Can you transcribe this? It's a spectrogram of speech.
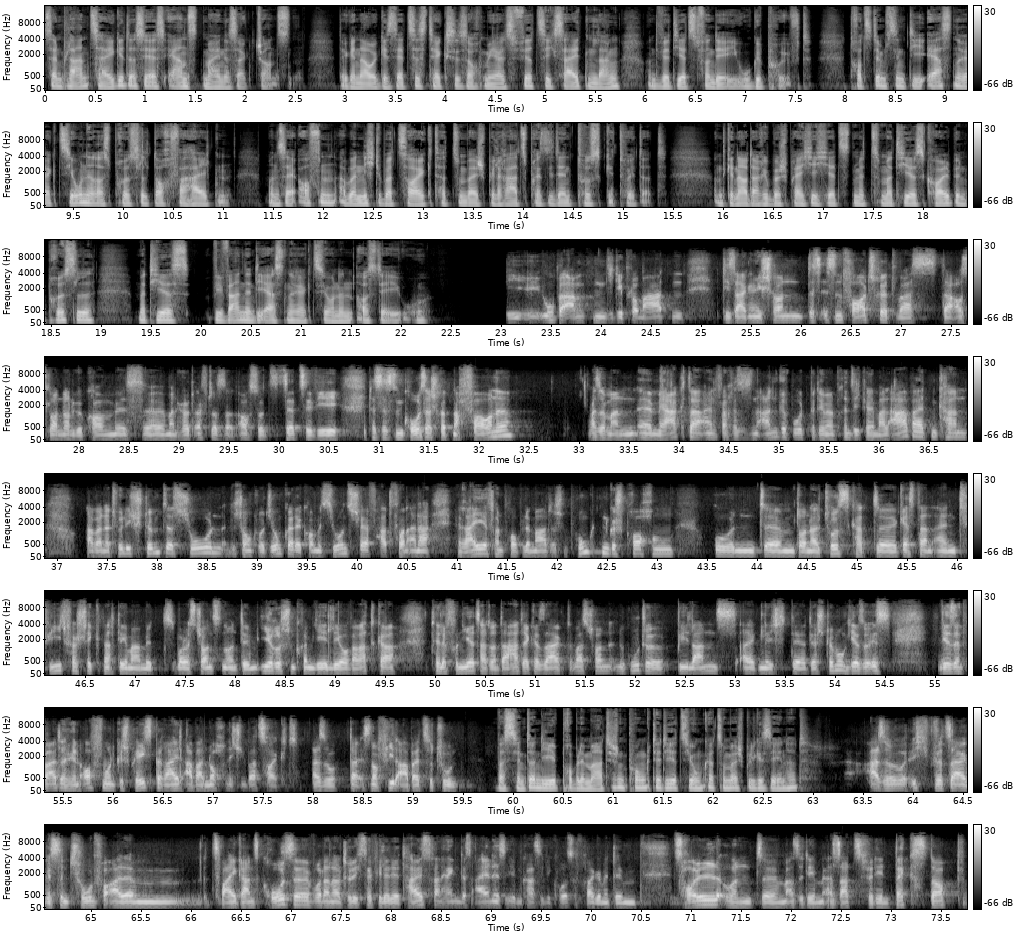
Sein Plan zeige, dass er es ernst meine, sagt Johnson. Der genaue Gesetzestext ist auch mehr als 40 Seiten lang und wird jetzt von der EU geprüft. Trotzdem sind die ersten Reaktionen aus Brüssel doch verhalten. Man sei offen, aber nicht überzeugt, hat zum Beispiel Ratspräsident Tusk getwittert. Und genau darüber spreche ich jetzt mit Matthias Kolb in Brüssel. Matthias, wie waren denn die ersten Reaktionen aus der EU? Die EU-Beamten, die Diplomaten, die sagen eigentlich schon, das ist ein Fortschritt, was da aus London gekommen ist. Äh, man hört öfters auch so Sätze wie, das ist ein großer Schritt nach vorne. Also man äh, merkt da einfach, es ist ein Angebot, mit dem man prinzipiell mal arbeiten kann. Aber natürlich stimmt es schon. Jean-Claude Juncker, der Kommissionschef, hat von einer Reihe von problematischen Punkten gesprochen. Und ähm, Donald Tusk hat äh, gestern einen Tweet verschickt, nachdem er mit Boris Johnson und dem irischen Premier Leo Varadkar telefoniert hat. Und da hat er gesagt, was schon eine gute Bilanz eigentlich der, der Stimmung hier so ist. Wir sind weiterhin offen und gesprächsbereit, aber noch nicht überzeugt. Also da ist noch viel Arbeit zu tun. Was sind dann die problematischen Punkte, die jetzt Juncker zum Beispiel gesehen hat? Also ich würde sagen, es sind schon vor allem zwei ganz große, wo dann natürlich sehr viele Details dran hängen. Das eine ist eben quasi die große Frage mit dem Zoll und ähm, also dem Ersatz für den Backstop.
